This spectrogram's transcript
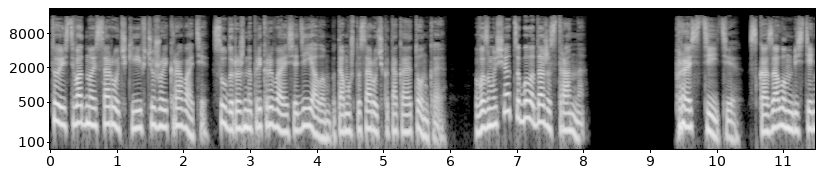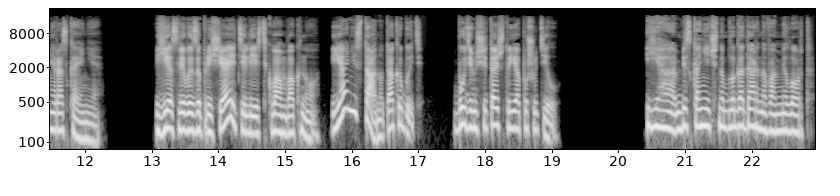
то есть в одной сорочке и в чужой кровати, судорожно прикрываясь одеялом, потому что сорочка такая тонкая, возмущаться было даже странно. «Простите», — сказал он без тени раскаяния. «Если вы запрещаете лезть к вам в окно, я не стану, так и быть. Будем считать, что я пошутил». «Я бесконечно благодарна вам, милорд», —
